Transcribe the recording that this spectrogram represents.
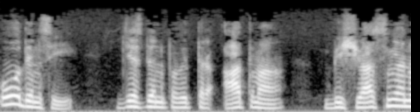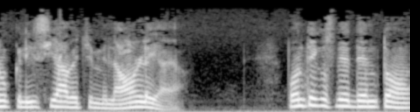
ਉਹ ਦਿਨ ਸੀ ਜਿਸ ਦਿਨ ਪਵਿੱਤਰ ਆਤਮਾ ਵਿਸ਼ਵਾਸੀਆਂ ਨੂੰ ਕਲੀਸਿਆ ਵਿੱਚ ਮਿਲਾਉਣ ਲਈ ਆਇਆ। ਪੈਂਤੇਕੁਸ ਦੇ ਦਿਨ ਤੋਂ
